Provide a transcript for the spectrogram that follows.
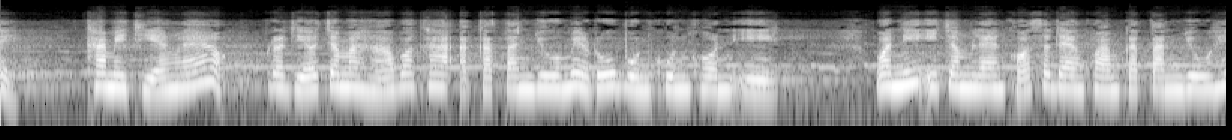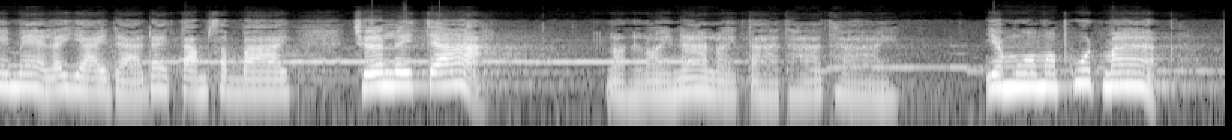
ยข้าไม่เถียงแล้ว ประเดี๋ยวจะมาหาว่าข้าอากตันยูไม่รู้บุญคุณคนอีกวันนี้อีจำแรงขอแสดงความกตัญญูให้แม่และยายด่าได้ตามสบาย เชิญเลยจ้า หล่อนลอยหน้าลอยตาท้าทาย อย่ามัวมาพูดมาก ไป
